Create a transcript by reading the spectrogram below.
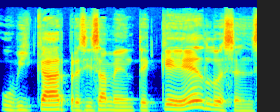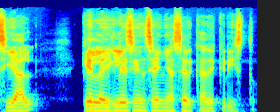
ubicar precisamente qué es lo esencial que la iglesia enseña acerca de Cristo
